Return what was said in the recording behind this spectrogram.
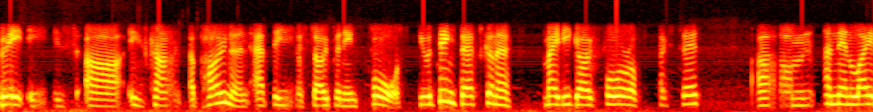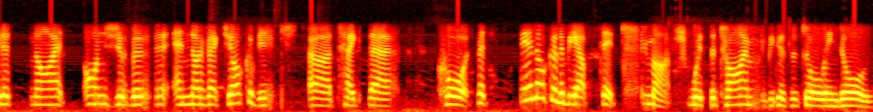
beat his uh, his current opponent at the US Open in fourth. You would think that's going to maybe go four or five sets. Um, and then later tonight, Ons Jabeur and Novak Djokovic uh, take that court. But they're not going to be upset too much with the timing because it's all indoors.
